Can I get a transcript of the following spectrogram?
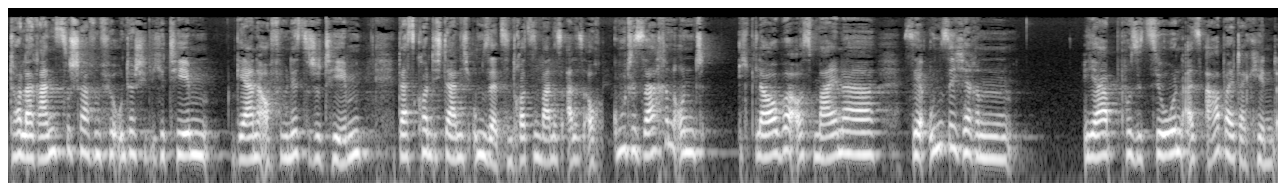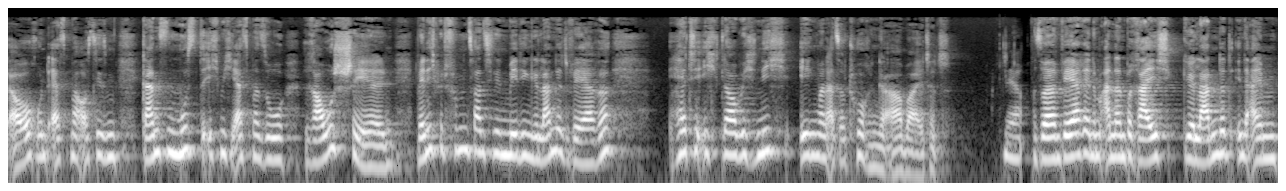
Toleranz zu schaffen für unterschiedliche Themen, gerne auch feministische Themen, das konnte ich da nicht umsetzen. Trotzdem waren das alles auch gute Sachen und ich glaube, aus meiner sehr unsicheren ja, Position als Arbeiterkind auch und erstmal aus diesem Ganzen musste ich mich erstmal so rausschälen. Wenn ich mit 25 in den Medien gelandet wäre, hätte ich, glaube ich, nicht irgendwann als Autorin gearbeitet. Ja. Sondern wäre in einem anderen Bereich gelandet, in einem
